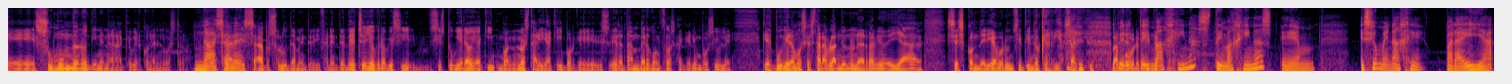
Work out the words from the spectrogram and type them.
eh, su mundo no tiene nada que ver con el nuestro. Nada Es absolutamente diferente. De hecho, yo creo que si, si, estuviera hoy aquí, bueno, no estaría aquí porque era tan vergonzosa que era imposible que pudiéramos estar hablando en una radio de ella, se escondería por un sitio y no querría salir. La Pero ¿te imaginas, te imaginas em, ese homenaje para ella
